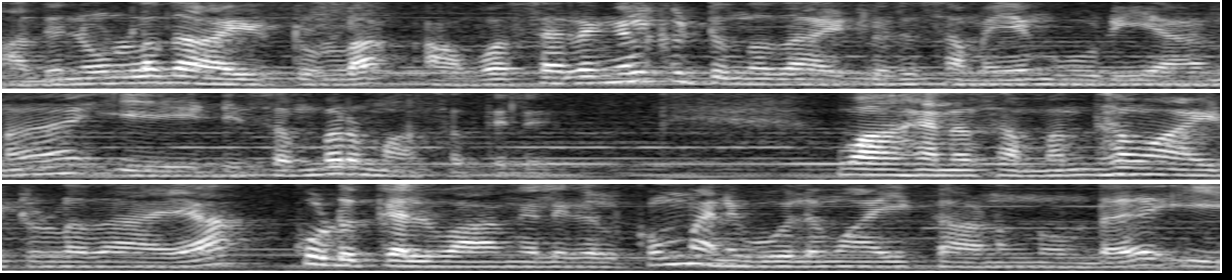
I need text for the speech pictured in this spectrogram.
അതിനുള്ളതായിട്ടുള്ള അവസരങ്ങൾ കിട്ടുന്നതായിട്ടുള്ളൊരു സമയം കൂടിയാണ് ഈ ഡിസംബർ മാസത്തിൽ. വാഹന സംബന്ധമായിട്ടുള്ളതായ കൊടുക്കൽ വാങ്ങലുകൾക്കും അനുകൂലമായി കാണുന്നുണ്ട് ഈ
